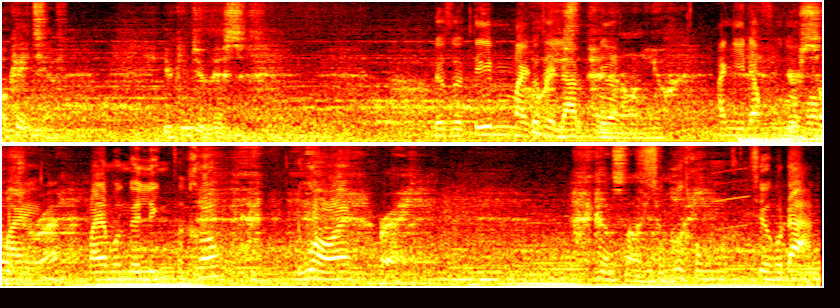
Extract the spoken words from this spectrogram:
Okay, Tim. You can do this. được rồi tim mày có thể làm được. anh ấy đang phụ thuộc vào mày. mày là một người lính phải không? Đúng rồi. Súng loaded. không chưa có đạn.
